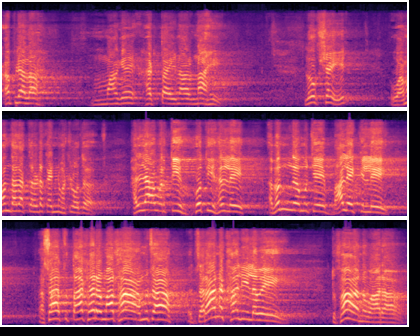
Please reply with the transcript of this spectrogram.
आपल्याला मागे हटता येणार नाही. लोकशाहीत वामनदादा कर्डक यांनी म्हटलं होतं हल्ल्यावरती होती हल्ले अभंग मुचे बाले किल्ले असाच ताठर माथा आमचा जरा न खाली लवे. तुफान वारा.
